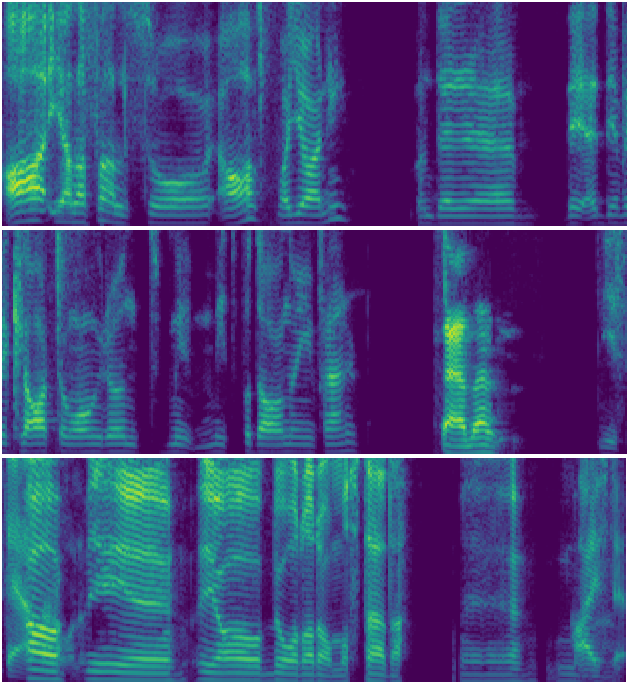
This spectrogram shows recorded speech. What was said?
Ja, i alla fall så, ja, vad gör ni? Under, eh, det, det är väl klart någon gång runt mi- mitt på dagen ungefär. Städar. Ni städar Ja, vi, eh, jag beordrar dem att städa. Eh, Ja, just det.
